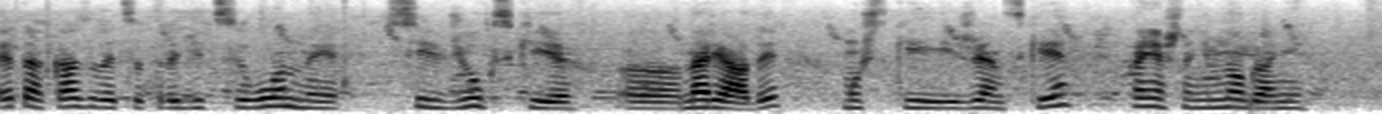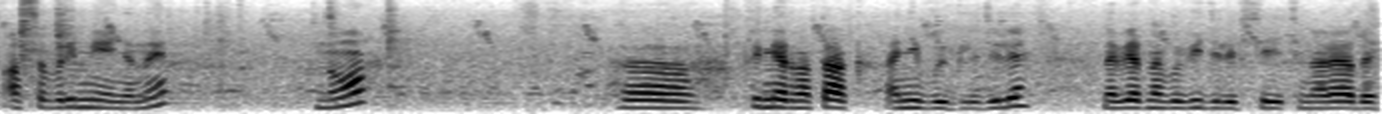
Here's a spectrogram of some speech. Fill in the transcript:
Это, оказывается, традиционные сельджукские э, наряды, мужские и женские. Конечно, немного они осовременены, но Э, примерно так они выглядели. Наверное, вы видели все эти наряды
